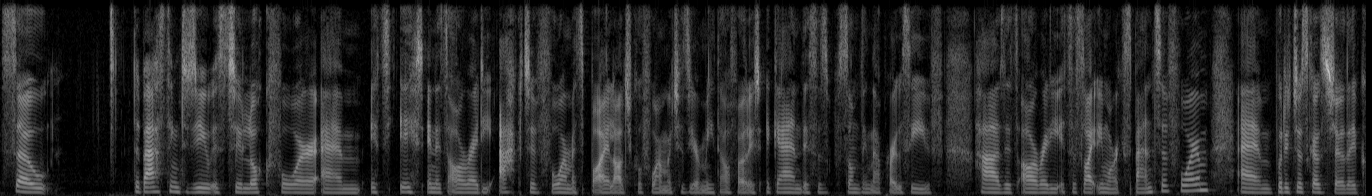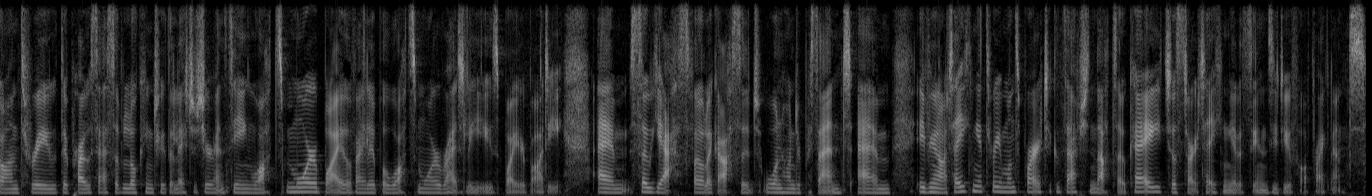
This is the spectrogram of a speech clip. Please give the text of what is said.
So, the best thing to do is to look for um, it's it in its already active form, its biological form, which is your methylfolate. Again, this is something that Proceive has. It's already it's a slightly more expensive form, um, but it just goes to show they've gone through the process of looking through the literature and seeing what's more bioavailable, what's more readily used by your body. Um, so yes, folic acid, one hundred percent. Um, if you're not taking it three months prior to conception, that's okay. Just start taking it as soon as you do fall pregnant.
